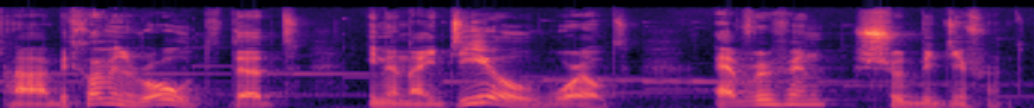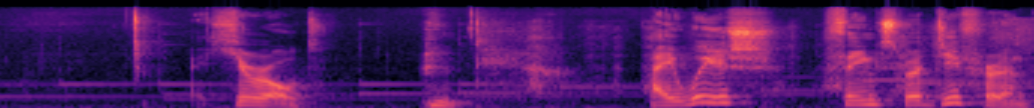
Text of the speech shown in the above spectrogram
Uh, Beethoven wrote that in an ideal world, everything should be different. He wrote, I wish things were different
